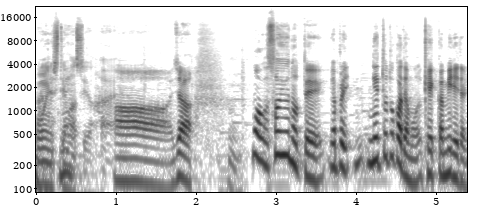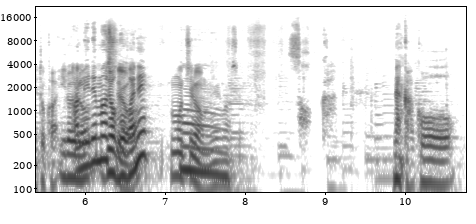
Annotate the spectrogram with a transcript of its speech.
応援してますよ、はああじゃあ、うん。まあ、そういうのってやっぱりネットとかでも結果見れたりとかいろいろ情報がね。い、もちろうんん見えますよ。そうか。なんかこう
